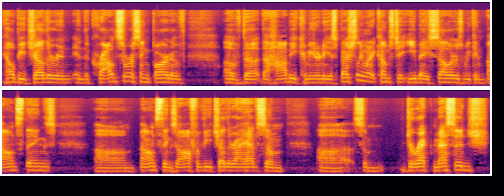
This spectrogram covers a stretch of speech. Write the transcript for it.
help each other. In, in the crowdsourcing part of of the the hobby community especially when it comes to ebay sellers we can bounce things um, bounce things off of each other. I have some uh, some direct message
